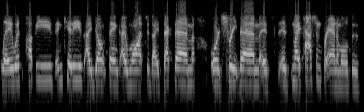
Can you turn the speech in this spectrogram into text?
play with puppies and kitties. I don't think I want to dissect them or treat them. It's it's my passion for animals is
